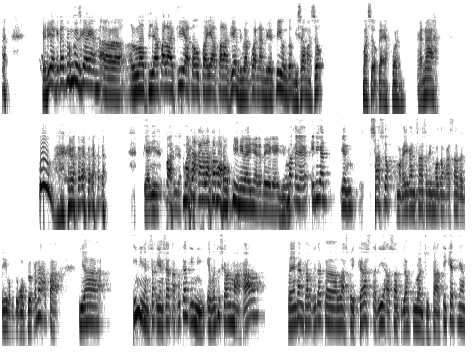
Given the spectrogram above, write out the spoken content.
Jadi ya kita tunggu sekarang uh, lobby apa lagi atau upaya apa lagi yang dilakukan Andretti untuk bisa masuk masuk ke F1 karena uh, ya ini masa kalah sama hoki nilainya katanya kayak gitu. Makanya ini kan yang saya shock, makanya kan saya sering motong asa tadi waktu ngobrol karena apa? Ya ini yang saya, yang saya takutkan ini, F1 itu sekarang mahal. Bayangkan kalau kita ke Las Vegas tadi Asa bilang puluhan juta tiketnya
